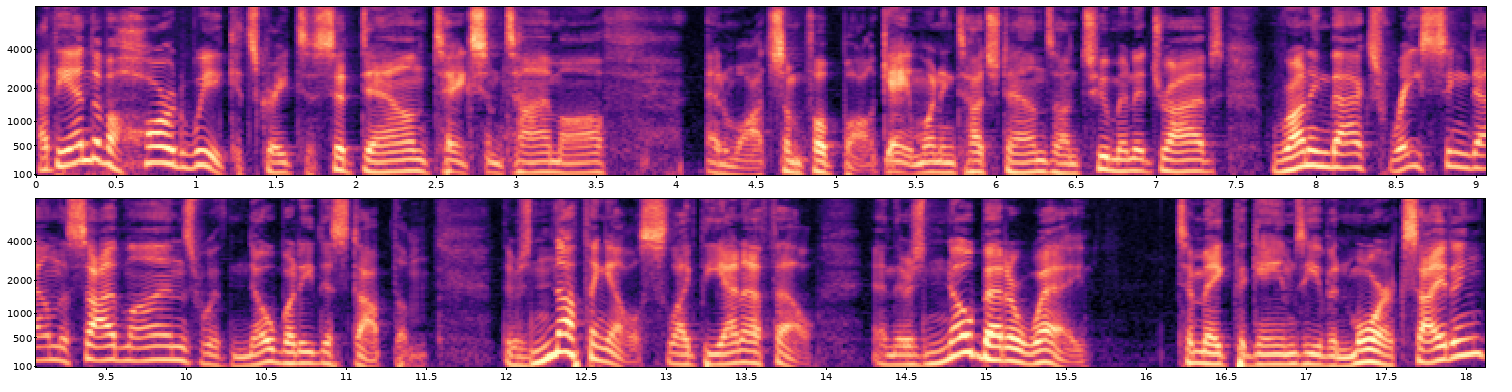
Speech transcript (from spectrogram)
At the end of a hard week, it's great to sit down, take some time off, and watch some football. Game winning touchdowns on two minute drives, running backs racing down the sidelines with nobody to stop them. There's nothing else like the NFL, and there's no better way to make the games even more exciting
